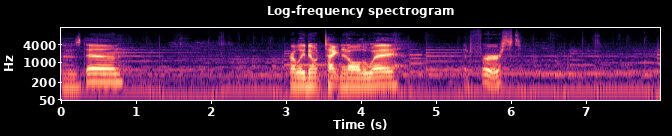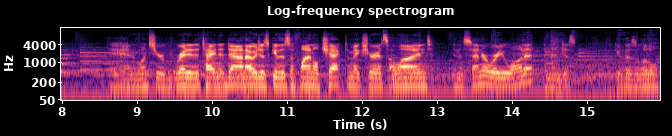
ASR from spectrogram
those down. Probably don't tighten it all the way at first. And once you're ready to tighten it down, I would just give this a final check to make sure it's aligned in the center where you want it, and then just give this a little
